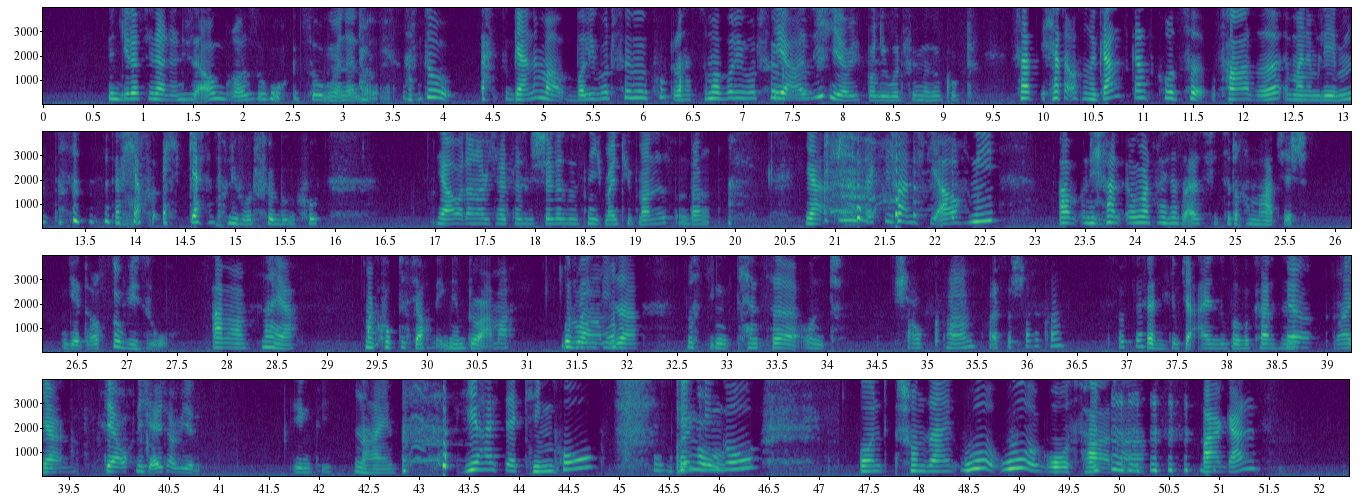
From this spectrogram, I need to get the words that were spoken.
In jeder Szene hat er diese Augenbraue so hochgezogen, wenn er da. Hast du, hast du gerne mal Bollywood-Filme geguckt? Oder hast du mal Bollywood-Filme Ja, geguckt? sicher habe ich Bollywood-Filme geguckt. Hat, ich hatte auch so eine ganz, ganz kurze Phase in meinem Leben. da habe ich auch echt gerne Bollywood-Filme geguckt. Ja, aber dann habe ich halt festgestellt, dass es nicht mein Typ Mann ist und dann. Ja, sexy fand ich die auch nie. Aber, und ich fand, irgendwann fand ich das alles viel zu dramatisch. Ja, das sowieso. Aber naja, man guckt es ja auch wegen dem Drama. Und Drama. wegen dieser lustigen Tänze und Shao Kahn, heißt das Shao Das der? ich weiß nicht, es gibt ja einen super bekannten. Ne? Ja, Ja. Der auch nicht älter wird. Irgendwie. Nein. Hier heißt der Kinko. Kingo. Kingo. Und schon sein Ur-Urgroßvater war ganz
